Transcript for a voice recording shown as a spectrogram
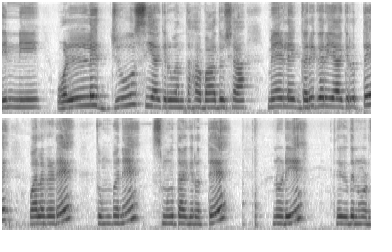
ತಿನ್ನಿ. ಒಳ್ಳೆ ಜ್ಯೂಸಿಯಾಗಿರುವಂತಹ ಬಾದುಷಾ, ಮೇಲೆ ಗರಿ ಗರಿಯಾಗಿರುತ್ತೆ ಒಳಗಡೆ ತುಂಬಾ ಸ್ಮೂತಾಗಿರುತ್ತೆ ನೋಡಿ, ತೆಗೆದು ನೋಡಿ,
